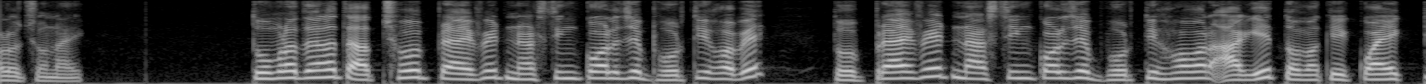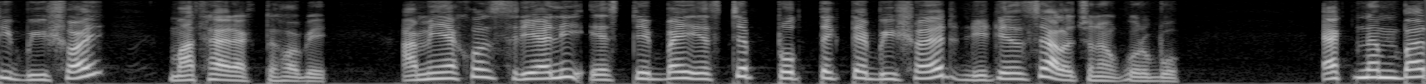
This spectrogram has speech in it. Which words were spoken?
আলোচনায়। তোমরা যারা চাচ্ছ প্রাইভেট নার্সিং কলেজে ভর্তি হবে, তো প্রাইভেট নার্সিং কলেজে ভর্তি হওয়ার আগে তোমাকে কয়েকটি বিষয় মাথায় রাখতে হবে। আমি এখন সিরিয়ালি স্টেপ বাই স্টেপ প্রত্যেকটা বিষয়ের ডিটেলসে আলোচনা করব। এক নাম্বার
